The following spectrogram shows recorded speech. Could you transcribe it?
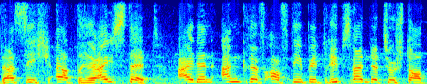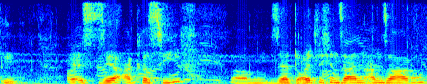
das sich erdreistet, einen Angriff auf die Betriebsrente zu starten. Er ist sehr aggressiv, ähm, sehr deutlich in seinen Ansagen.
